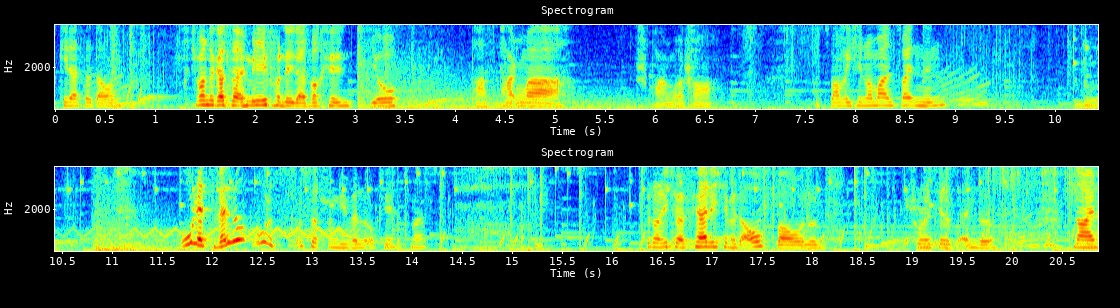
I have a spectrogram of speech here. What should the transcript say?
Okay, da ist er down. Ich mache eine ganze Armee von denen einfach hin. Jo. Pass, packen wir. Sparen wir schon. Jetzt machen wir hier nochmal einen zweiten hin. Oh, letzte Welle? Oh, das ist jetzt schon die Welle. Okay, nice. Ich bin noch nicht mehr fertig hier mit aufbauen und schon ist hier das Ende. Nein,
